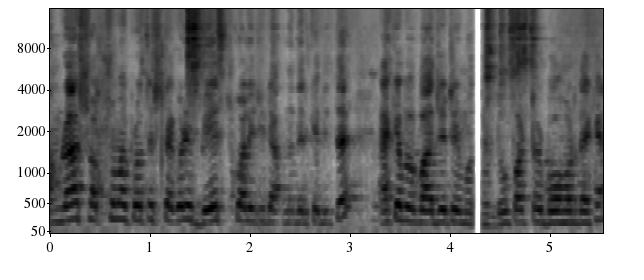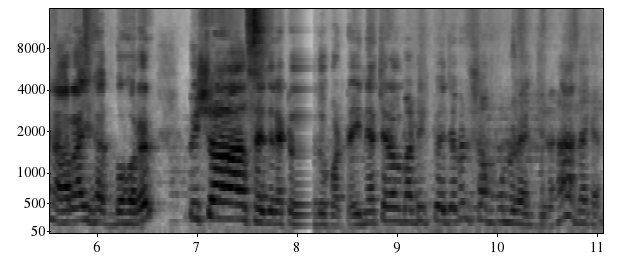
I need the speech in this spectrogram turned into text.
আমরা সবসময় প্রচেষ্টা করি বেস্ট কোয়ালিটিটা আপনাদেরকে দিতে। একেবারে বাজেটের মধ্যে। দোপাট্টার বহর দেখেন, আড়াই হাত বহরের বিশাল সাইজের একটা দোপাট্টা। এই ন্যাচারাল বাটিক পেয়ে যাবেন সম্পূর্ণ এক জিরা হ্যাঁ দেখেন,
